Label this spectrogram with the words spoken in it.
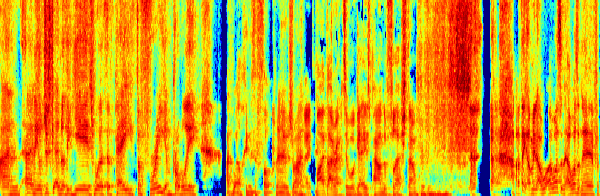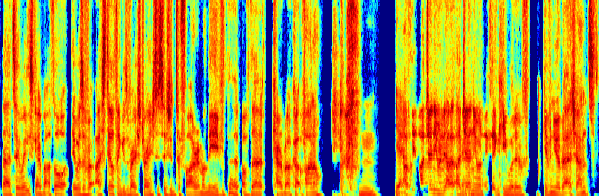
and and he'll just get another year's worth of pay for free, and probably, uh, well, who the fuck knows, right? Hey, my director will get his pound of flesh. Don't. I think. I mean, I, I wasn't. I wasn't here for, uh, two weeks ago, but I thought it was. A, ve- I still think it's a very strange decision to fire him on the eve of the of the Carabao Cup final. Mm. I, yeah, think, I genuinely, I, I genuinely think he would have given you a better chance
